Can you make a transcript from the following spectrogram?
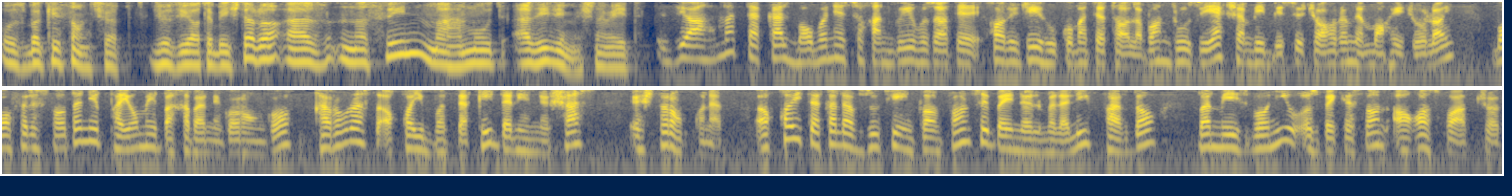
ازبکستان شد. جزئیات بیشتر را از نسرین محمود عزیزی میشنوید. زیا احمد تکل معاون سخنگوی وزارت خارجه حکومت طالبان روز یکشنبه 24 ماه جولای با فرستادن پیامی به خبرنگاران گفت قرار است آقای متقی در این نشست اشتراک کند. آقای تکل افزود که این کنفرانس بین المللی فردا و میزبانی ازبکستان آغاز خواهد شد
